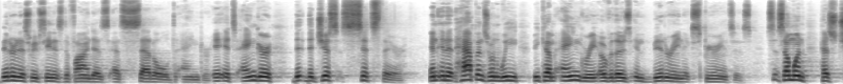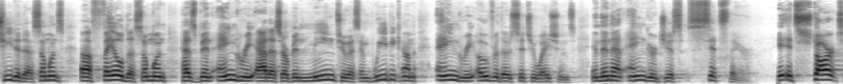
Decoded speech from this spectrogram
Bitterness, we've seen, is defined as, as settled anger. It's anger that, that just sits there. And, and it happens when we become angry over those embittering experiences. Someone has cheated us. Someone's uh, failed us. Someone has been angry at us or been mean to us, and we become angry over those situations. And then that anger just sits there. It, it starts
